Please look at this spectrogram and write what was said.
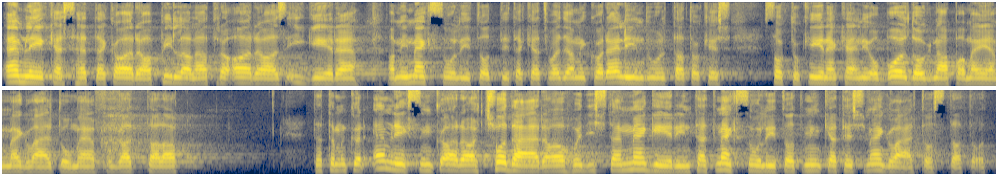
emlékezhettek arra a pillanatra, arra az igére, ami megszólított titeket, vagy amikor elindultatok, és szoktuk énekelni, a boldog nap, amelyen megváltóm elfogadtalak. Tehát amikor emlékszünk arra a csodára, hogy Isten megérintett, megszólított minket és megváltoztatott.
